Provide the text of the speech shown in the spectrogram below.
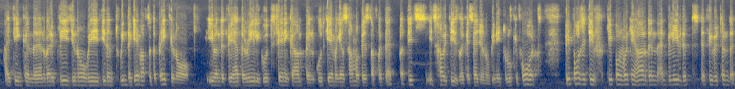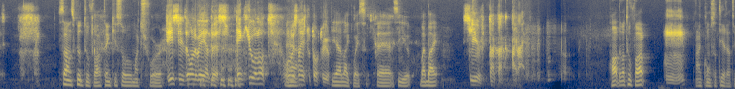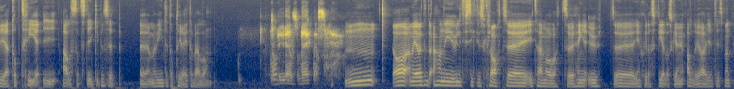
i think and, and very pleased you know. We didn't win the game after the break you know even that we had a really good training camp and good game against Hammarby and stuff like that but it's it's how it is like i said you know we need to looking forward be positive keep on working hard and, and believe that that we will turn that Sounds good, Tufa. Thank you so much for. this is the only way andres thank you a lot always Yeah. nice to talk to you Yeah, likewise. Uh, see you. Bye bye. see you tack tack bye bye Ja, det var Tufa. Mm. Han konstaterar att vi är topp tre i all statistik i princip. Eh, Men vi är inte topp tre i tabellen. Ja, det är ju den som räknas. Mm, ja, men jag vet inte. Han är ju lite försiktig såklart eh, i termer av att eh, hänga ut eh, enskilda spelare. ska han ju aldrig göra givetvis. Men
